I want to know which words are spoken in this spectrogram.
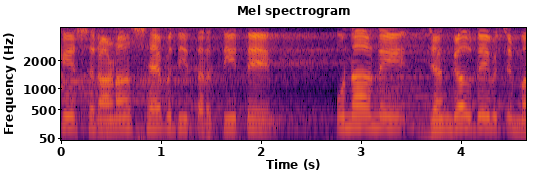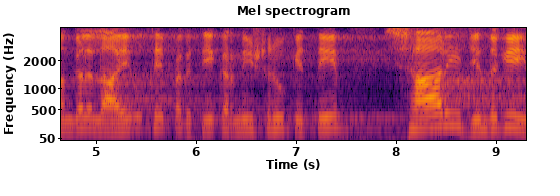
ਕੇ ਸਰਾਣਾ ਸਾਹਿਬ ਦੀ ਧਰਤੀ ਤੇ ਉਹਨਾਂ ਨੇ ਜੰਗਲ ਦੇ ਵਿੱਚ ਮੰਗਲ ਲਾਏ, ਉੱਥੇ ਭਗਤੀ ਕਰਨੀ ਸ਼ੁਰੂ ਕੀਤੀ। ਸਾਰੀ ਜ਼ਿੰਦਗੀ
